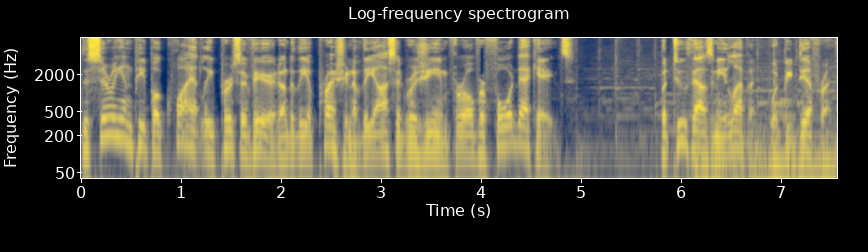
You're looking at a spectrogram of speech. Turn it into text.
The Syrian people quietly persevered under the oppression of the Assad regime for over four decades. But 2011 would be different.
